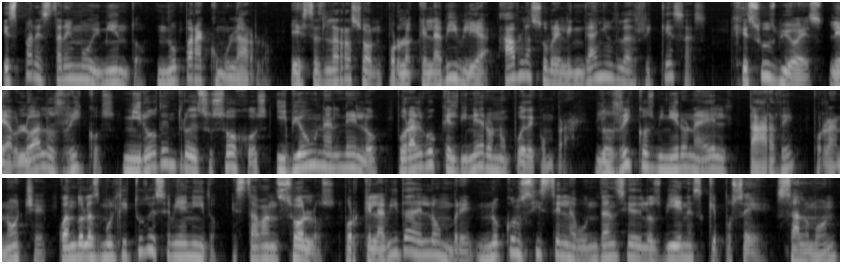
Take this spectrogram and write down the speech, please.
es para estar en movimiento, no para acumularlo. Esta es la razón por la que la Biblia habla sobre el engaño de las riquezas. Jesús vio eso, le habló a los ricos, miró dentro de sus ojos y vio un anhelo por algo que el dinero no puede comprar. Los ricos vinieron a él tarde, por la noche, cuando las multitudes se habían ido. Estaban solos, porque la vida del hombre no consiste en la abundancia de los bienes que posee. Salomón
